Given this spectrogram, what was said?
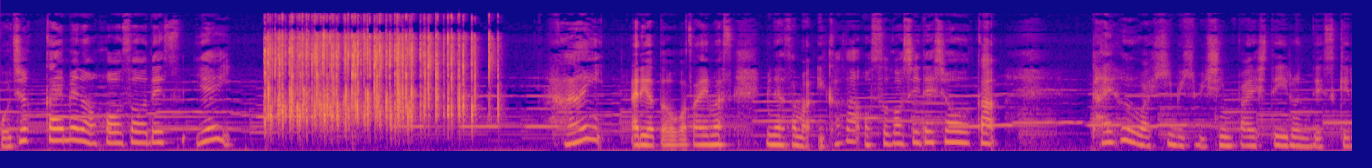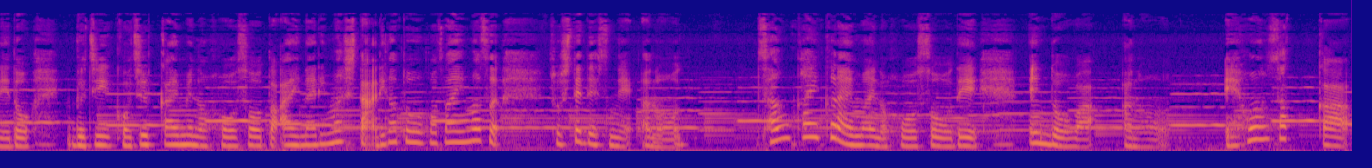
50回目の放送です。イエイ。はい。ありがとうございます。皆様いかがお過ごしでしょうか？台風は日々日々心配しているんですけれど無事50回目の放送と相なりました。ありがとうございます。そしてですねあの3回くらい前の放送で遠藤はあの絵本作家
